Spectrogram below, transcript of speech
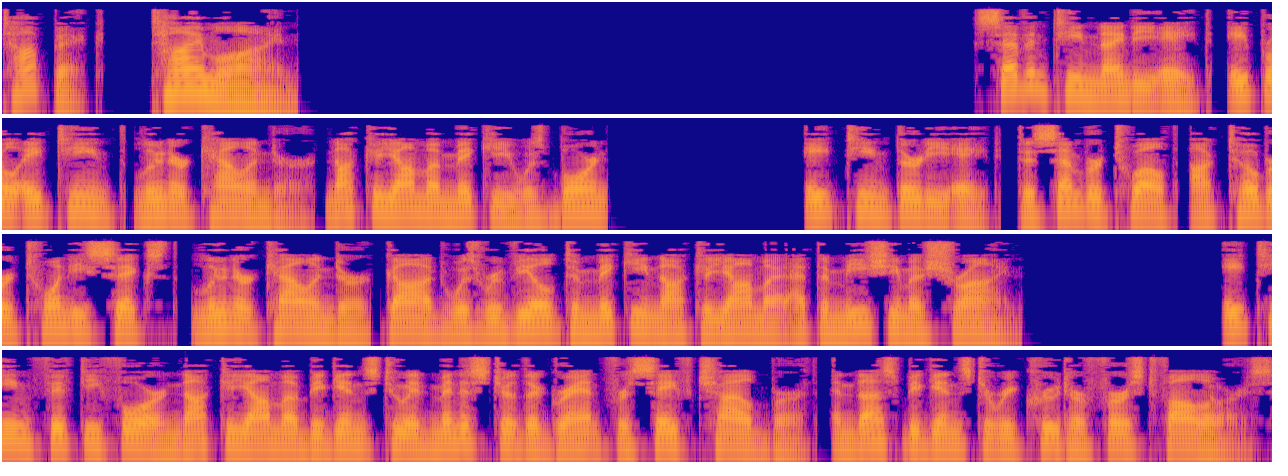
Timeline. 1798, April 18, lunar calendar. Nakayama Miki was born. 1838, December 12, October 26, lunar calendar. God was revealed to Miki Nakayama at the Mishima Shrine. 1854 Nakayama begins to administer the grant for safe childbirth, and thus begins to recruit her first followers.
